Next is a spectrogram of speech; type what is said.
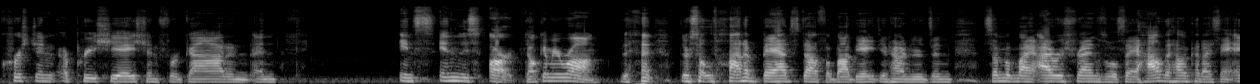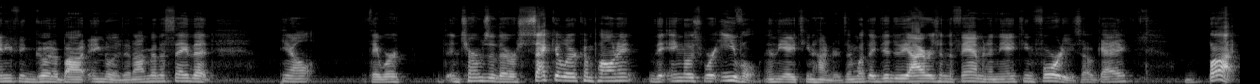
Christian appreciation for God and, and in, in this art. Don't get me wrong. There's a lot of bad stuff about the 1800s, and some of my Irish friends will say, How the hell could I say anything good about England? And I'm going to say that you know, they were in terms of their secular component, the English were evil in the 1800s and what they did to the Irish in the famine in the 1840s, okay? But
